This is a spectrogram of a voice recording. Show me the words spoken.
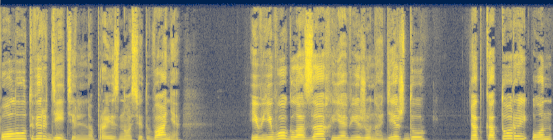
полуутвердительно произносит Ваня, и в его глазах я вижу надежду, от которой он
